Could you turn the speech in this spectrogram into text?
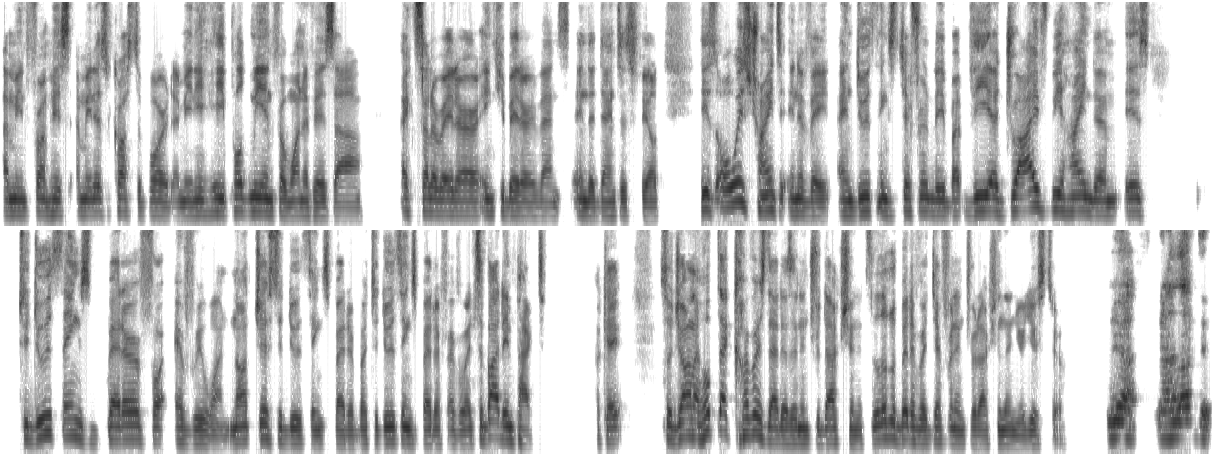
I mean, from his, I mean, it's across the board. I mean, he, he pulled me in for one of his, uh, accelerator, incubator events in the dentist field. He's always trying to innovate and do things differently, but the uh, drive behind him is to do things better for everyone, not just to do things better, but to do things better for everyone. It's about impact. Okay. So, John, I hope that covers that as an introduction. It's a little bit of a different introduction than you're used to. Yeah, I loved it.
